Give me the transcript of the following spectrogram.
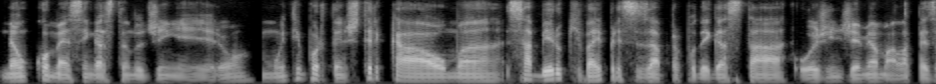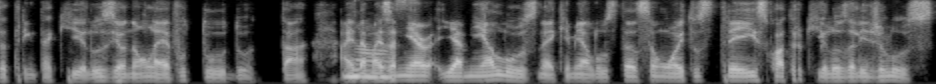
não comecem gastando dinheiro. Muito importante ter calma, saber o que vai precisar para poder gastar. Hoje em dia minha mala pesa 30 quilos e eu não levo tudo, tá? Ainda Nossa. mais a minha e a minha luz, né? Que minha luz tá, são 8, 3, 4 quilos ali de luz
